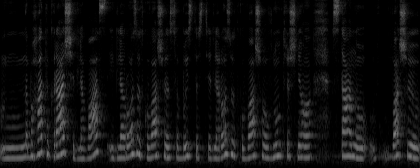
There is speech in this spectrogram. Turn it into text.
набагато краще для вас і для розвитку вашої особистості, для розвитку вашого внутрішнього стану, вашої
